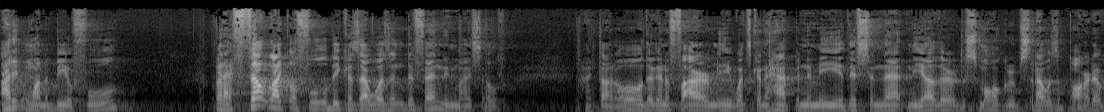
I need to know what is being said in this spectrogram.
I didn't want to be a fool, but I felt like a fool because I wasn't defending myself. I thought, oh, they're going to fire me. What's going to happen to me? This and that and the other, the small groups that I was a part of,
